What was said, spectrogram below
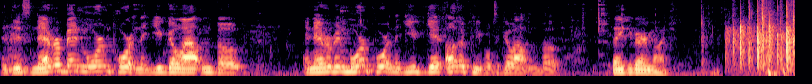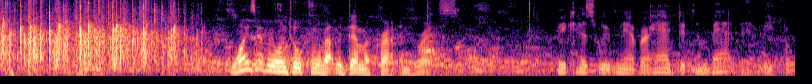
It's never been more important that you go out and vote, and never been more important that you get other people to go out and vote. Thank you very much. Why is everyone talking about the Democrat in the race? Because we've never had to combat that before.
